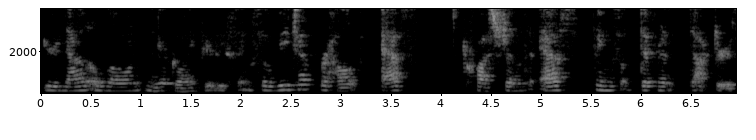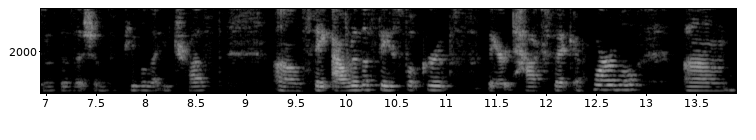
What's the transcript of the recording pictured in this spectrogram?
you're not alone when you're going through these things. So reach out for help, ask questions, ask things of different doctors and physicians, people that you trust. Um, stay out of the Facebook groups; they are toxic and horrible. Um,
